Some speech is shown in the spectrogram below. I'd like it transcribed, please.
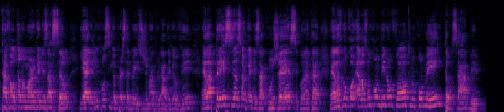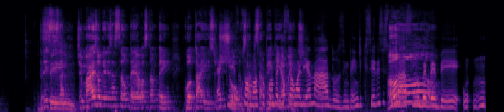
tá faltando uma organização. E a Lin conseguiu perceber isso de madrugada que eu vi. Ela precisa se organizar com o Jéssico, né? Tá? Elas, não, elas não combinam voto, não comentam, sabe? Precisa Sim. de mais organização delas também quanto a isso É de que jogo, isso só sabe? mostra Saber quanto eles são realmente- alienados, entende? Que se eles estudassem o BBB um- um-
